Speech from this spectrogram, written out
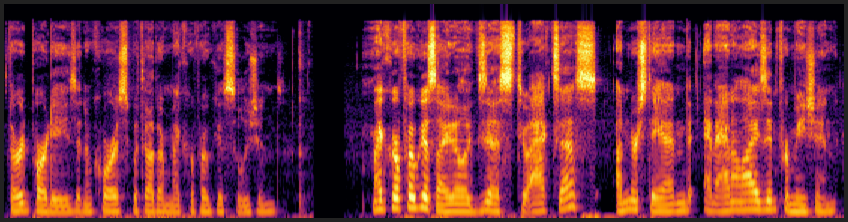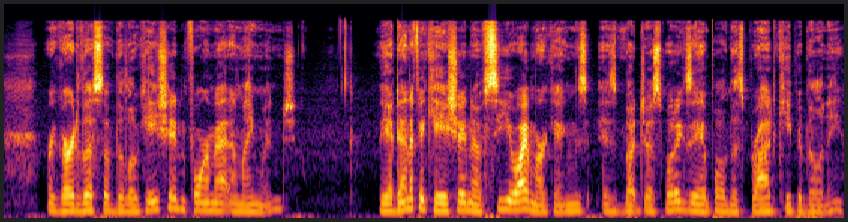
third parties and of course with other Micro Focus solutions. Microfocus IDOL exists to access, understand, and analyze information regardless of the location, format, and language. The identification of CUI markings is but just one example of this broad capability.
